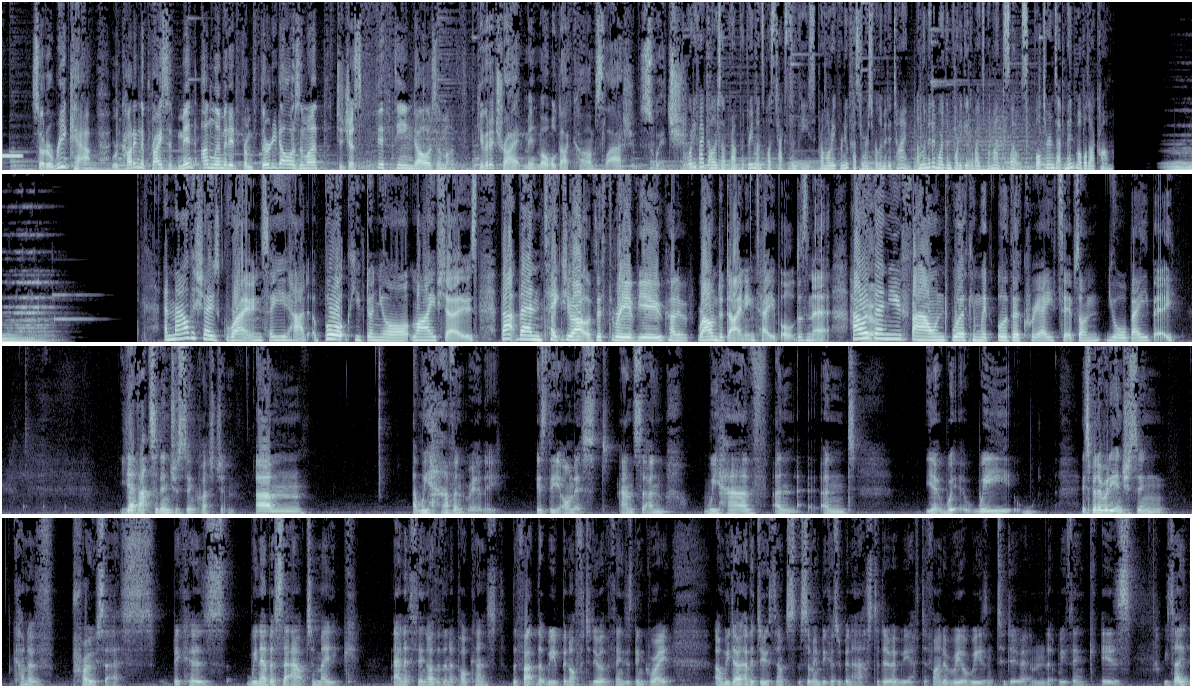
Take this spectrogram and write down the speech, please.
F- So to recap, we're cutting the price of Mint Unlimited from $30 a month to just $15 a month. Give it a try at mintmobile.com slash switch. $45 upfront for three months plus taxes and fees. Promo for new customers for limited time. Unlimited more than 40 gigabytes per month. Slows. Full terms at mintmobile.com. And now the show's grown, so you had a book, you've done your live shows. That then takes you out of the three of you kind of round a dining table, doesn't it? How have then you found working with other creatives on your baby? Yeah, that's an interesting question. Um, and we haven't really, is the honest answer. And we have, and and yeah, we, we it's been a really interesting kind of process because we never set out to make anything other than a podcast. The fact that we've been offered to do other things has been great. And we don't ever do th- something because we've been asked to do it. We have to find a real reason to do it, and that we think is, we say,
